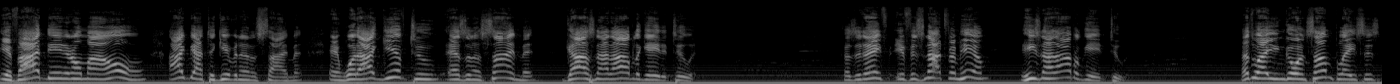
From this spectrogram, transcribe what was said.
If I did it on my own, I've got to give it an assignment. And what I give to as an assignment, God's not obligated to it. Because it ain't if it's not from him, he's not obligated to it. That's why you can go in some places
